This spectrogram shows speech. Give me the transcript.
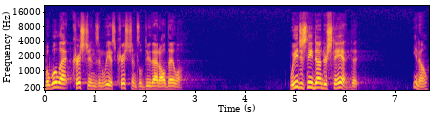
But we'll let Christians, and we as Christians will do that all day long. We just need to understand that, you know,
